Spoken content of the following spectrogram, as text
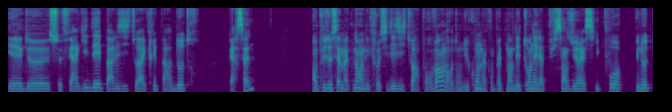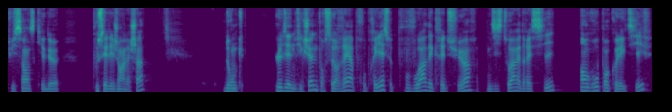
et de se faire guider par les histoires écrites par d'autres personnes. En plus de ça, maintenant, on écrit aussi des histoires pour vendre, donc du coup, on a complètement détourné la puissance du récit pour une autre puissance qui est de pousser les gens à l'achat. Donc, le design fiction pour se réapproprier ce pouvoir d'écriture, d'histoire et de récit en groupe, en collectif,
